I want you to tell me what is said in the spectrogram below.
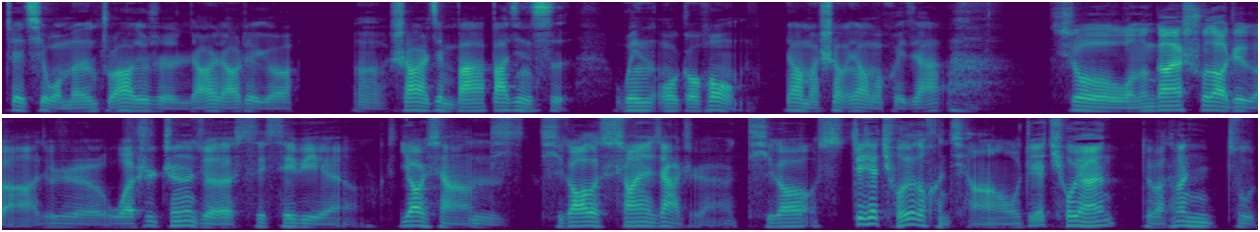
这期我们主要就是聊一聊这个，嗯，十二进八，八进四，win or go home，要么胜，要么回家。就我们刚才说到这个啊，就是我是真的觉得 C CBA 要是想嗯提提高了商业价值，提高这些球队都很强，我这些球员对吧？他们组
